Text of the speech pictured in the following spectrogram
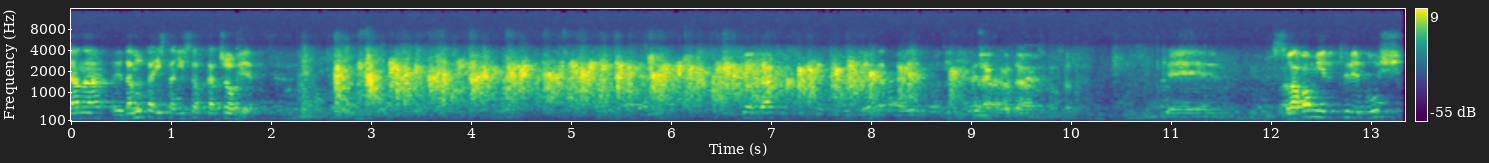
Dana, Danuta i Stanisław Karczowie. Do dalszych sukcesów życzę. Nagroda od sponsora. Yy, Sławomir Trybuś,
